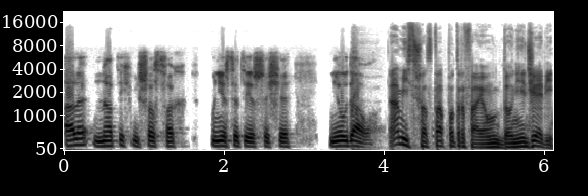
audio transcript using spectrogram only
ale na tych mistrzostwach niestety jeszcze się nie udało. A mistrzostwa potrwają do niedzieli.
